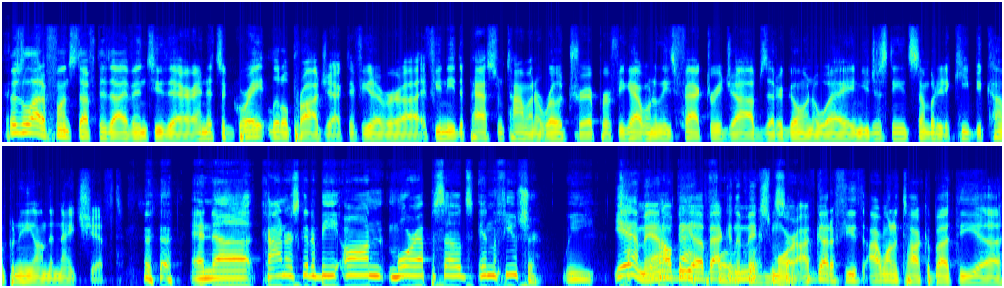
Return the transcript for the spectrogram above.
there's a lot of fun stuff to dive into there and it's a great little project if you ever uh, if you need to pass some time on a road trip or if you got one of these factory jobs that are going away and you just need somebody to keep you company on the night shift. And uh, Connor's going to be on more episodes in the future. We yeah man i'll be uh, back in the mix more. so- i've got a few th- i want to talk about the uh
